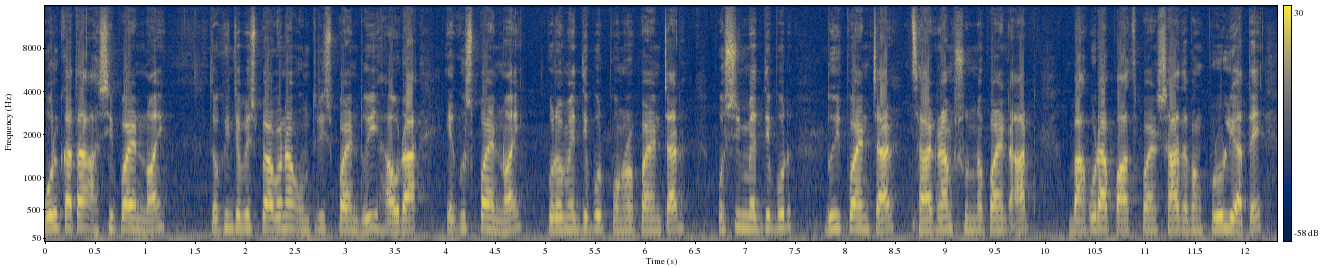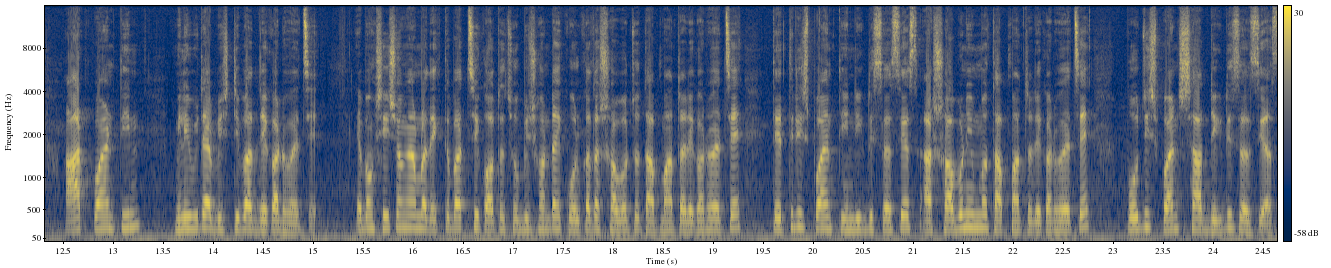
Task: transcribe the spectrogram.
কলকাতা আশি পয়েন্ট নয়, দক্ষিণ চব্বিশ পরগনা উনত্রিশ পয়েন্ট দুই, হাওড়া একুশ পয়েন্ট নয়, পূর্ব মেদিনীপুর পনেরো পয়েন্ট চার, পশ্চিম মেদিনীপুর দুই পয়েন্ট চার, ঝাড়গ্রাম শূন্য পয়েন্ট আট, বাঁকুড়া পাঁচ পয়েন্ট সাত এবং পুরুলিয়াতে আট পয়েন্ট তিন মিলিমিটার বৃষ্টিপাত রেকর্ড হয়েছে। এবং সেই সঙ্গে আমরা দেখতে পাচ্ছি গত চব্বিশ ঘন্টায় কলকাতার সর্বোচ্চ তাপমাত্রা রেকর্ড হয়েছে তেত্রিশ পয়েন্ট তিন ডিগ্রি সেলসিয়াস আর সর্বনিম্ন তাপমাত্রা রেকর্ড হয়েছে পঁচিশ পয়েন্ট সাত ডিগ্রি সেলসিয়াস।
